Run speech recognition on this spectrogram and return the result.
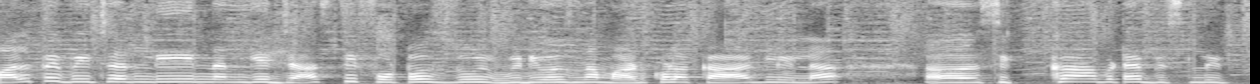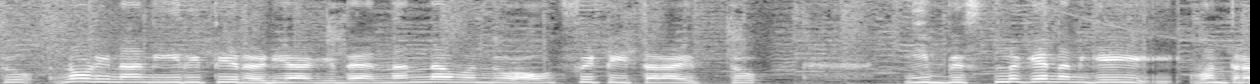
ಮಲ್ಪೆ ಬೀಚಲ್ಲಿ ನನಗೆ ಜಾಸ್ತಿ ಫೋಟೋಸು ವಿಡಿಯೋಸ್ನ ಮಾಡ್ಕೊಳಕ್ಕಾಗಲಿಲ್ಲ ಸಿಕ್ಕಾಬಿಟ್ಟೆ ಬಿಸಿಲಿತ್ತು. ನೋಡಿ ನಾನು ಈ ರೀತಿ ರೆಡಿ ಆಗಿದೆ. ನನ್ನ ಒಂದು ಔಟ್ಫಿಟ್ ಈ ಥರ ಇತ್ತು. ಈ ಬಿಸಿಲಿಗೆ ನನಗೆ ಒಂಥರ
